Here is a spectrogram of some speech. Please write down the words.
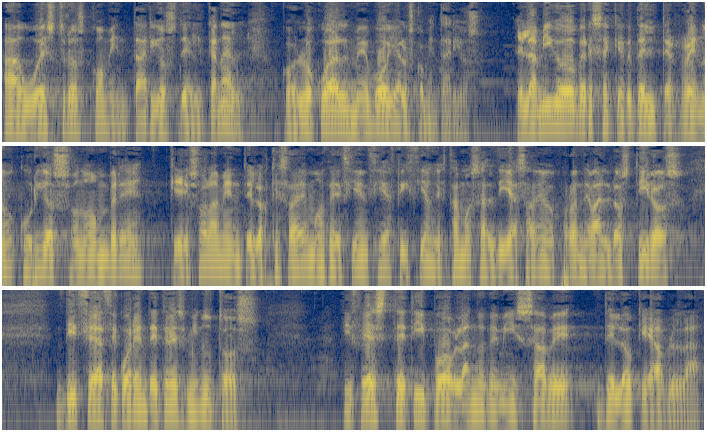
a vuestros comentarios del canal, con lo cual me voy a los comentarios. El amigo Berserker del Terreno, curioso nombre, que solamente los que sabemos de ciencia ficción estamos al día, sabemos por dónde van los tiros, dice hace 43 minutos, Dice, este tipo, hablando de mí, sabe de lo que habla.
